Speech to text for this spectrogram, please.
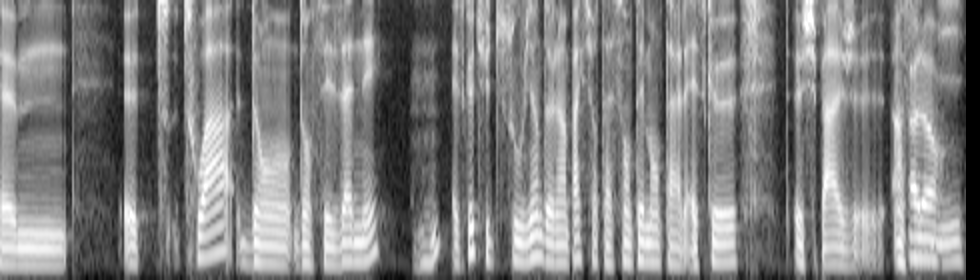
Euh, euh, toi dans dans ces années Mhm. Est-ce que tu te souviens de l'impact sur ta santé mentale? Est-ce que, euh, je sais pas, je, insomnie,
